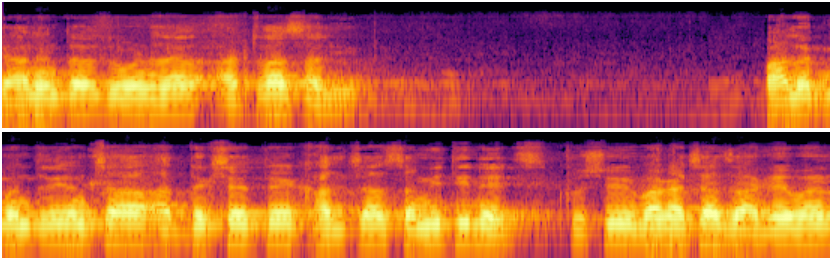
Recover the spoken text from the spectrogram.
त्यानंतर दोन हजार अठरा साली पालकमंत्र्यांच्या अध्यक्षतेखालच्या समितीनेच कृषी विभागाच्या जागेवर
